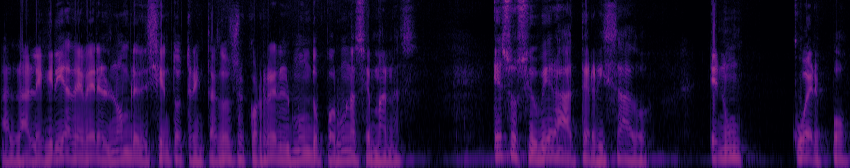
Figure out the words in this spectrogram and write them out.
la alegría de ver el nombre de 132 recorrer el mundo por unas semanas, eso se hubiera aterrizado en un cuerpo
